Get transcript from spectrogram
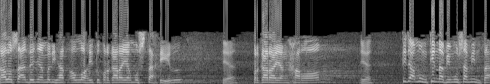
Kalau seandainya melihat Allah itu perkara yang mustahil, ya, perkara yang haram, ya, tidak mungkin Nabi Musa minta.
